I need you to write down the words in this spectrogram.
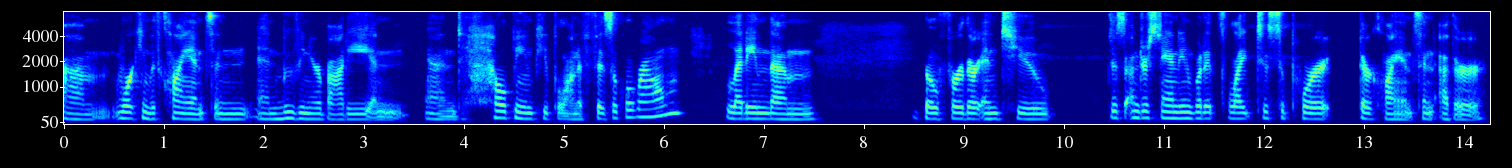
um, working with clients and and moving your body and and helping people on a physical realm, letting them go further into just understanding what it's like to support their clients in other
